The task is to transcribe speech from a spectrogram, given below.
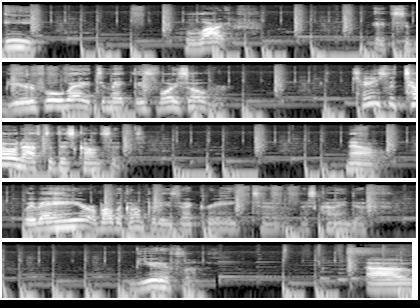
E. Life. It's a beautiful way to make this voiceover. Change the tone after this concept. Now, we may hear about the companies that create uh, this kind of beautiful, uh,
